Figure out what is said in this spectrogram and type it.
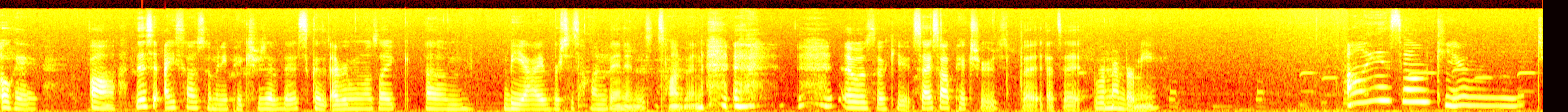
Okay. Oh, this I saw so many pictures of this because everyone was like, um, Bi versus Hanbin, and this is Hanbin. it was so cute. So I saw pictures, but that's it. Remember me. Oh, he's so cute.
